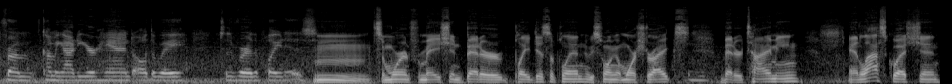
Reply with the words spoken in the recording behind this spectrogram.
from coming out of your hand all the way to where the plate is. Mm, some more information, better plate discipline. We swung at more strikes, Mm-hmm. better timing. And last question,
